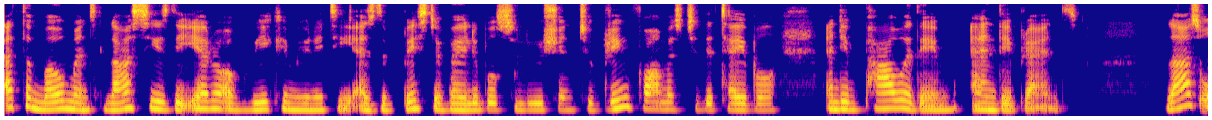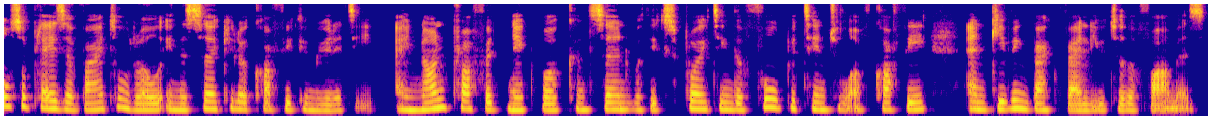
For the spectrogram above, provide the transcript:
At the moment, Lars sees the era of We Community as the best available solution to bring farmers to the table and empower them and their brands. Lars also plays a vital role in the Circular Coffee Community, a non-profit network concerned with exploiting the full potential of coffee and giving back value to the farmers.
